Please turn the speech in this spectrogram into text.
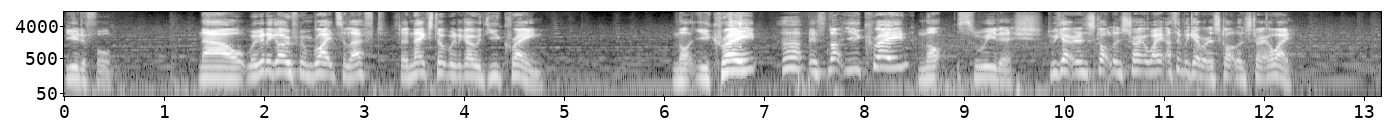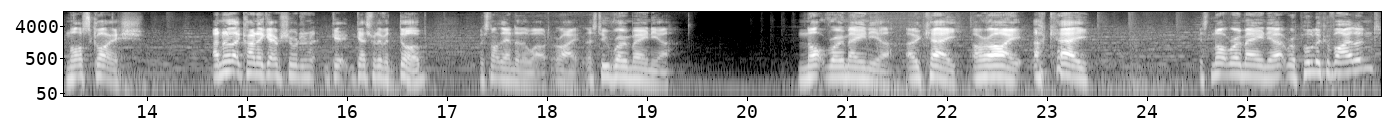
Beautiful. Now, we're going to go from right to left. So next up, we're going to go with Ukraine. Not Ukraine. it's not Ukraine. Not Swedish. Do we get rid of Scotland straight away? I think we get rid of Scotland straight away. Not Scottish. I know that kind of gets rid of, gets rid of a dub. But it's not the end of the world. All right, let's do Romania. Not Romania. Okay. All right. Okay. It's not Romania. Republic of Ireland?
